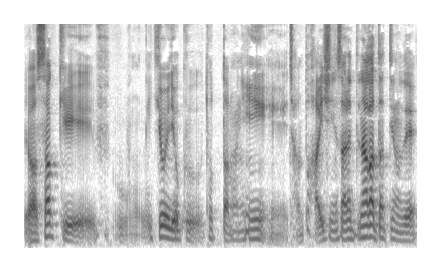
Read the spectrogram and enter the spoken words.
それはさっき、勢いよく撮ったのに、えー、ちゃんと配信されてなかったっていうので、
